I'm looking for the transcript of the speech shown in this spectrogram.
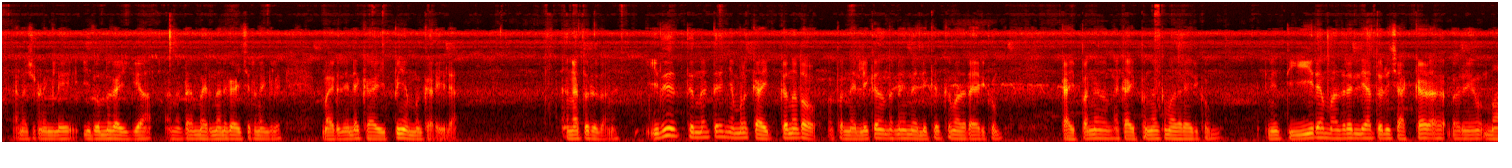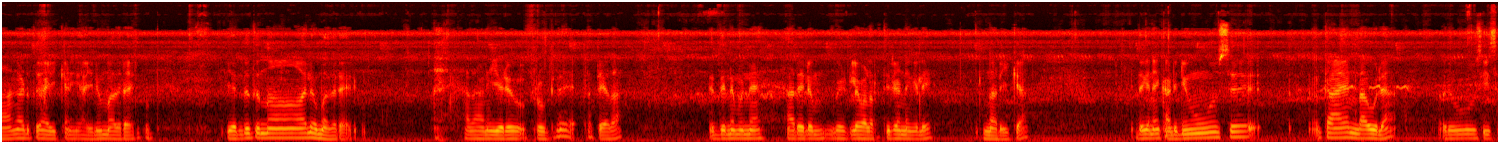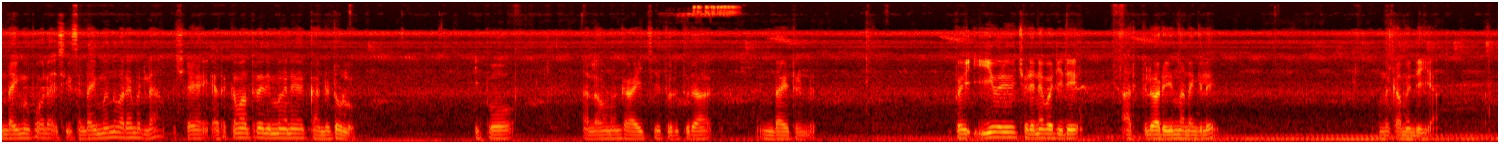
കാരണം വെച്ചിട്ടുണ്ടെങ്കിൽ ഇതൊന്ന് കഴിക്കുക എന്നിട്ട് മരുന്നാണ് കഴിച്ചിട്ടുണ്ടെങ്കിൽ മരുന്നിന്റെ കഴിപ്പ് നമുക്കറിയില്ല അങ്ങനത്തെ ഒരു ഇതാണ് ഇത് തിന്നിട്ട് നമ്മൾ കഴിക്കുന്നതോ ഇപ്പം നെല്ലിക്ക തിന്നിട്ടുണ്ടെങ്കിൽ നെല്ലിക്കക്ക് മധുരമായിരിക്കും കൈപ്പങ്ങ തിന്നാൽ കൈപ്പങ്ങൾക്ക് മധുരമായിരിക്കും ഇനി തീരെ മധുരമില്ലാത്തൊരു ചക്ക ഒരു മാങ്ങ എടുത്ത് കഴിക്കുകയാണെങ്കിൽ അതിനും മധുരമായിരിക്കും എന്ത് തിന്നാലും മധുരമായിരിക്കും അതാണ് ഈ ഒരു ഫ്രൂട്ടിന്റെ പ്രത്യേകത. ഇതിന് മുന്നേ ആരെങ്കിലും വീട്ടിൽ വളർത്തിയിട്ടുണ്ടെങ്കിൽ ഒന്ന് ഇതിങ്ങനെ കണ്ടിന്യൂസ് കായ ഉണ്ടാവില്ല. ഒരു സീസൺ ടൈം പോലെ സീസൺ ടൈം എന്ന് പറയാൻ പറ്റില്ല. പക്ഷേ ഇടയ്ക്ക് മാത്രമേ ഇതിമ്മ അങ്ങനെ കണ്ടിട്ടുള്ളൂ. ഇപ്പോൾ നല്ലവണ്ണം കായ്ച്ച് തുരുത്തുര ഉണ്ടായിട്ടുണ്ട്. അപ്പോൾ ഈ ഒരു ചെടീനെ പറ്റിയിട്ട് ആർക്കെങ്കിലും അറിയുന്നുണ്ടെങ്കിൽ ഒന്ന് കമന്റ് ചെയ്യാം.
